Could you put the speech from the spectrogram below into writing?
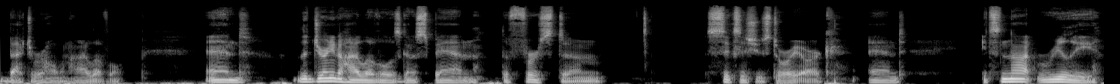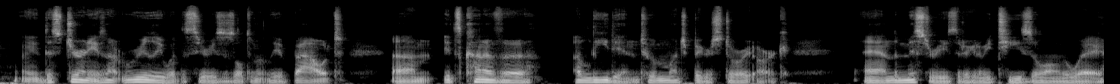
back to her home on high level. And the journey to high level is going to span the first um, six issue story arc, and it's not really this journey is not really what the series is ultimately about. Um, it's kind of a a lead in to a much bigger story arc, and the mysteries that are going to be teased along the way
